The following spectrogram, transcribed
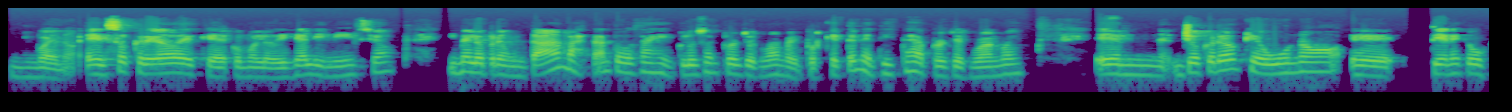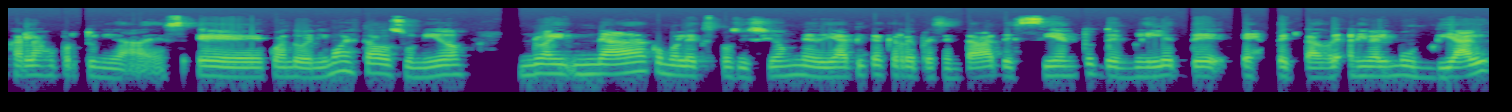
Bueno, eso creo de que, como lo dije al inicio, y me lo preguntaban bastante cosas, incluso en Project Runway, ¿por qué te metiste a Project Runway? Em, yo creo que uno eh, tiene que buscar las oportunidades. Eh, cuando venimos a Estados Unidos, no hay nada como la exposición mediática que representaba de cientos de miles de espectadores a nivel mundial,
